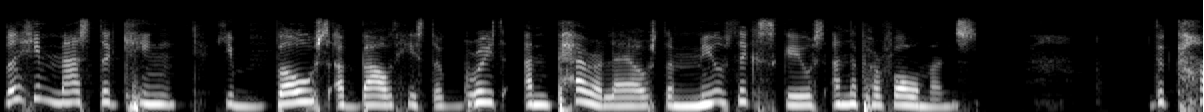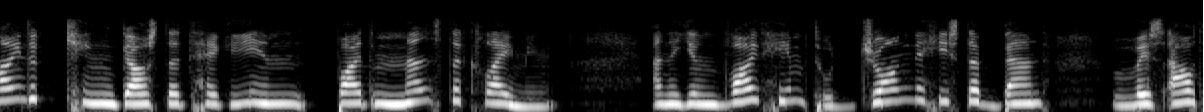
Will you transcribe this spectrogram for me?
When he met the king, he boasted about his great and unparalleled music skills and the performance the kind king got taken in by the man's claiming, and invite him to join the his band without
